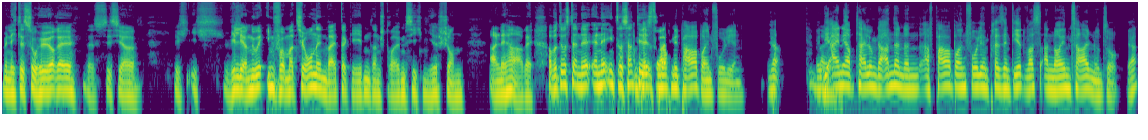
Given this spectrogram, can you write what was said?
wenn ich das so höre, das ist ja, ich, ich will ja nur Informationen weitergeben, dann sträuben sich mir schon alle Haare. Aber du hast eine, eine interessante Frage. auch mit PowerPoint-Folien. Ja. Wenn die eine Abteilung der anderen dann auf PowerPoint-Folien präsentiert, was an neuen Zahlen und so, ja?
